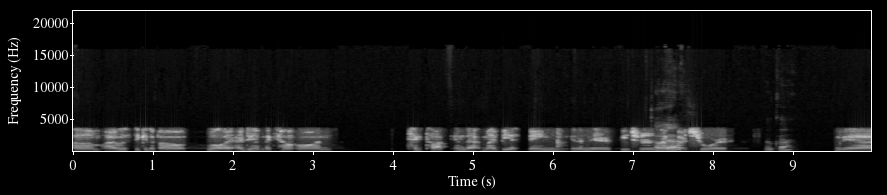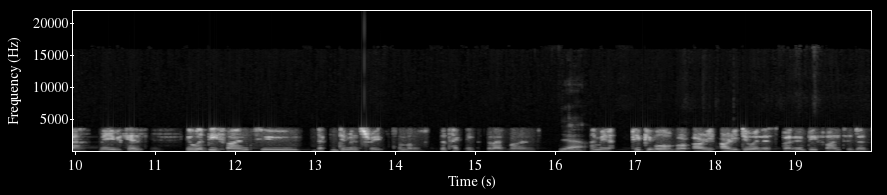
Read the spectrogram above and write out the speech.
Um, I was thinking about. Well, I, I do have an account on TikTok, and that might be a thing in the near future. Oh, not yeah? quite sure. Okay. Yeah, maybe because it would be fun to de- demonstrate some of the techniques that I've learned. Yeah. I mean, pe- people are already doing this, but it'd be fun to just,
